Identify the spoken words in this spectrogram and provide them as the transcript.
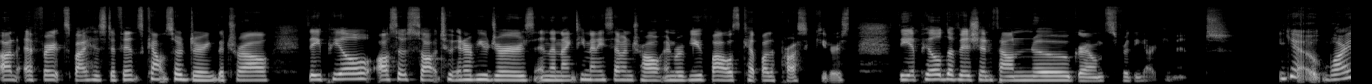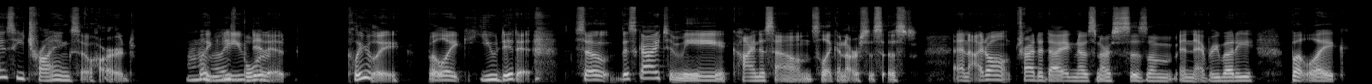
on efforts by his defense counsel during the trial. The appeal also sought to interview jurors in the 1997 trial and review files kept by the prosecutors. The appeal division found no grounds for the argument. Yeah, why is he trying so hard? Like know, you bored. did it clearly but like you did it so this guy to me kind of sounds like a narcissist and i don't try to diagnose narcissism in everybody but like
